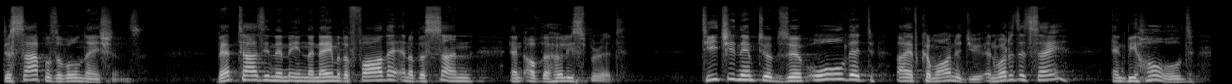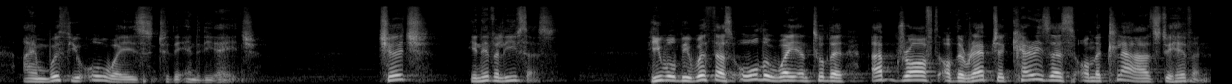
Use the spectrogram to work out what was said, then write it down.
disciples of all nations, baptizing them in the name of the Father and of the Son and of the Holy Spirit, teaching them to observe all that I have commanded you. And what does it say? And behold, I am with you always to the end of the age. Church, He never leaves us. He will be with us all the way until the updraft of the rapture carries us on the clouds to heaven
